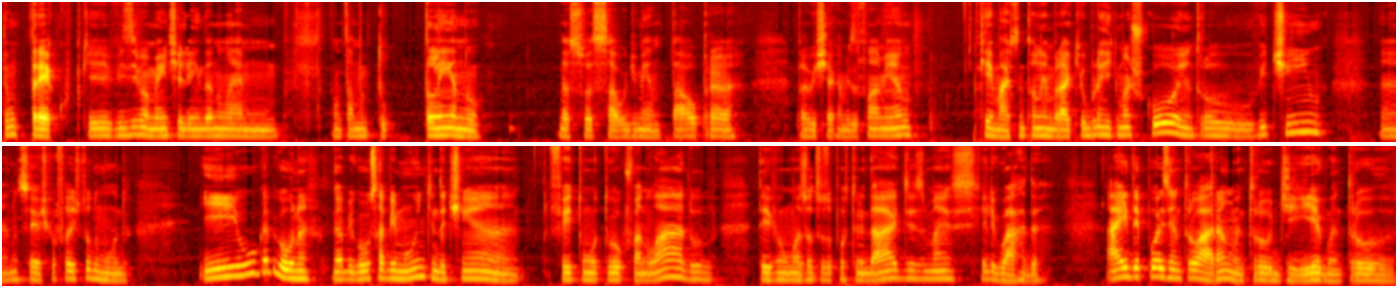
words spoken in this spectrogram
ter um treco, porque visivelmente ele ainda não é. não tá muito pleno da sua saúde mental pra, pra vestir a camisa do Flamengo. Quem mais? Tentando lembrar que o Bruno Henrique machucou, entrou o Vitinho. É, não sei, acho que eu falei de todo mundo. E o Gabigol, né? O Gabigol sabe muito, ainda tinha feito um outro gol que foi anulado, teve umas outras oportunidades, mas ele guarda. Aí depois entrou Arão, entrou Diego, entrou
